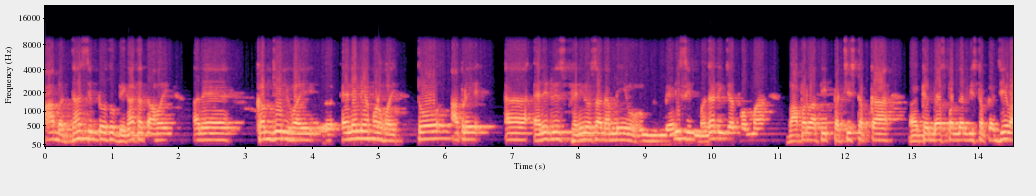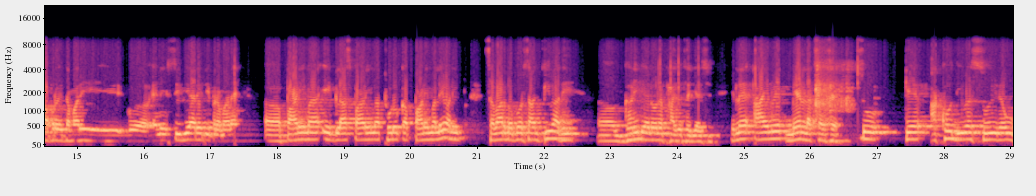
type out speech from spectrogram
આ બધા સિમ્ટમ્સો ભેગા થતા હોય અને કમજોરી હોય એનેમિયા પણ હોય, તો આપણે એરિડ્રીસ ફેનિનોસા નામની મેડિસિન મધર ટીચર ફોર્મમાં વાપરવાથી પચીસ ટકા કે દસ પંદર વીસ ટકા જે વાપરો એ તમારી એની સિવિયારિટી પ્રમાણે પાણીમાં, એક ગ્લાસ પાણીમાં થોડો કપ પાણીમાં લેવાની સવાર બપોર સાંજ પીવાથી ઘણી બહેનોને ફાયદો થઈ જાય છે. એટલે આ એનું એક મેન લક્ષણ છે. શું કે આખો દિવસ સૂઈ રહેવું,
